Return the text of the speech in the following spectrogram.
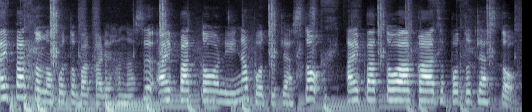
iPad のことばかり話す iPad オンリーなポッドキャスト iPad ワーカーズポッドキャスト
